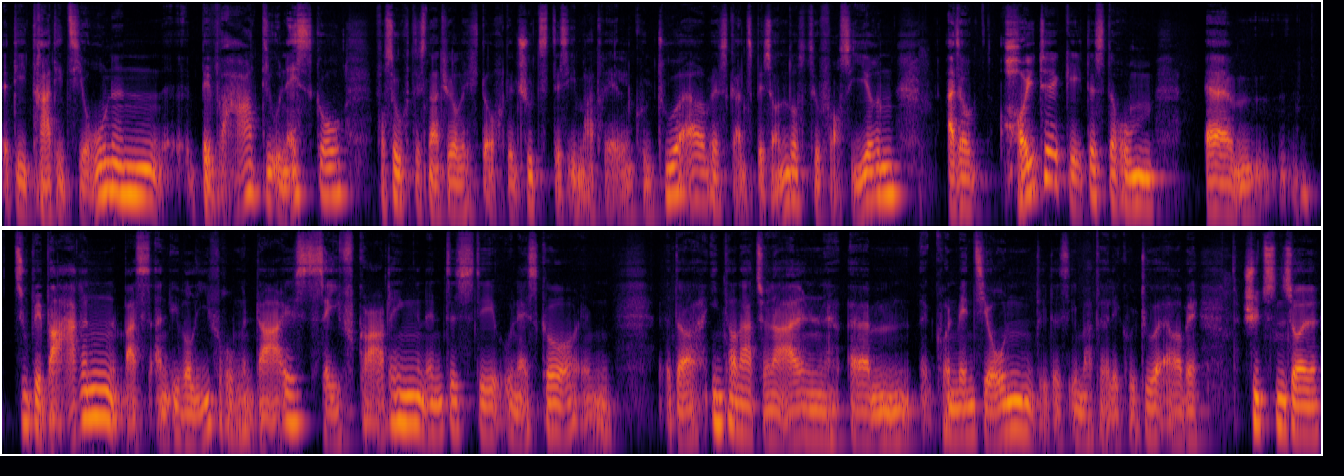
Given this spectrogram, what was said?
die Traditionen bewahrt. Die UNESCO versucht es natürlich durch den Schutz des immateriellen Kulturerbes ganz besonders zu forcieren. Also heute geht es darum, ähm, zu bewahren, was an Überlieferungen da ist. Safeguarding nennt es die UNESCO in der internationalen ähm, Konvention, die das immaterielle Kulturerbe schützen soll,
